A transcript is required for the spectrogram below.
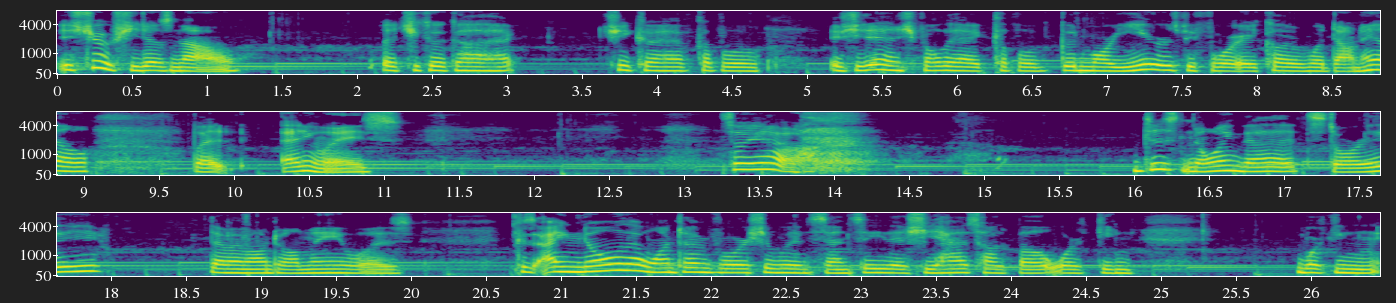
is true, she does know. But she could have, she could have a couple. If she didn't, she probably had a couple good more years before it kind of went downhill. But anyways, so yeah, just knowing that story that my mom told me was because I know that one time before she went Scentsy that she has talked about working working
